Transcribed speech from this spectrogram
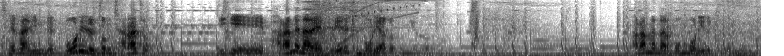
제가 님들 몰이를 좀 잘하죠. 이게 바람의 나라에서 이렇게 몰이 하거든요. 바람의 나라 몸몰이 이렇게 하거든요.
